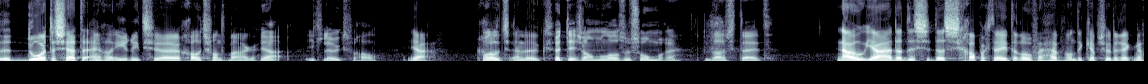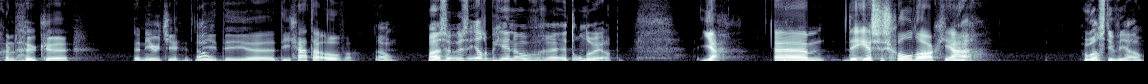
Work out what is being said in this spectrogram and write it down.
eh, door te zetten en gewoon hier iets eh, groots van te maken. Ja, iets leuks vooral. Ja, groots en leuks. Het is allemaal al zo somber, hè, de laatste tijd. Nou ja, dat is, dat is grappig dat je het erover hebt, want ik heb zo direct nog een leuk eh, een nieuwtje. Die, Oh. die, die gaat daarover. Oh. Maar zullen we eens eerst beginnen over het onderwerp? Ja, ehm, de eerste schooldag. Ja, Ja. Hoe was die voor jou?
